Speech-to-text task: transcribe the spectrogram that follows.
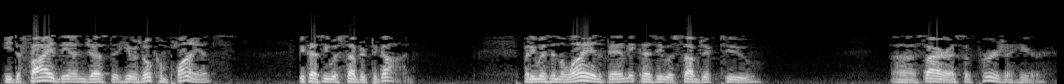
He defied the unjust, he was no compliance because he was subject to God. But he was in the lion's den because he was subject to uh, Cyrus of Persia here.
